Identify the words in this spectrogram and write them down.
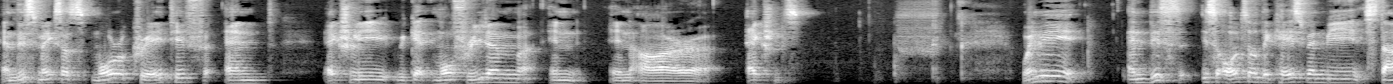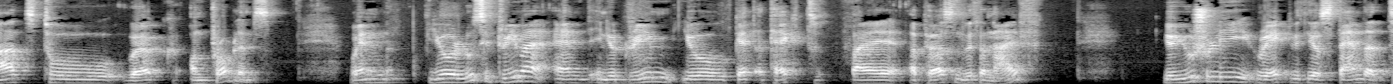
And this makes us more creative and actually we get more freedom in, in our actions. When we and this is also the case when we start to work on problems. When you're a lucid dreamer and in your dream you get attacked by a person with a knife, you usually react with your standard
